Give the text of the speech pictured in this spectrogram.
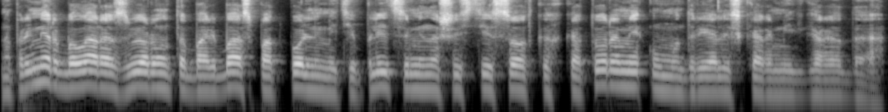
Например, была развернута борьба с подпольными теплицами на шести сотках, которыми умудрялись кормить города.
